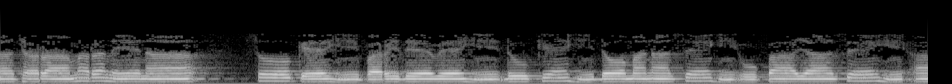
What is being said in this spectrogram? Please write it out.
า ชะรามะระเณนะ โสเกหิ ปะริเทเวหิ ทุกเขหิโทมะนัสเสหิอุปายาเสหิอา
